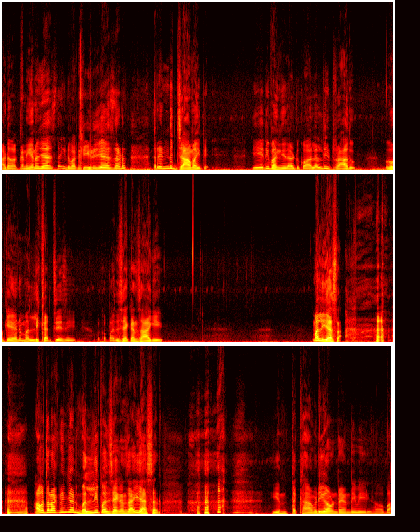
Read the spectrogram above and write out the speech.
అటు పక్క నేను చేస్తా ఇటు పక్క ఈడు చేస్తాడు. రెండు జామ్ అవుతాయి ఏది పని చేయదు. అటు కాల్ వెళ్తే ఇటు రాదు. ఓకే అని మళ్ళీ కట్ చేసి ఒక పది సెకండ్స్ ఆగి మళ్ళీ చేస్తా. అవతల నుంచి ఆడు మళ్ళీ పది సెకండ్స్ ఆగి చేస్తాడు. ఎంత కామెడీగా ఉంటాయండి ఇవి. బా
